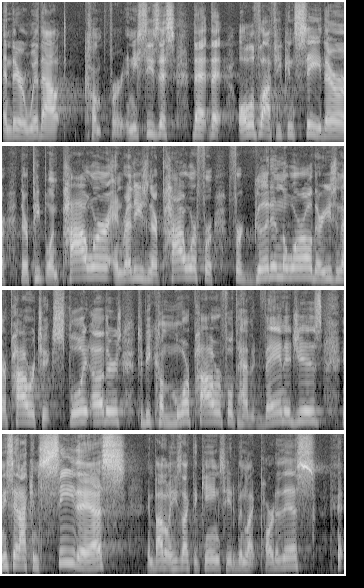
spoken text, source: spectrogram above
and they are without comfort. And he sees this that, that all of life, you can see there are, there are people in power, and rather using their power for, for good in the world, they're using their power to exploit others, to become more powerful, to have advantages. And he said, I can see this. And by the way, he's like the kings, he'd have been like part of this. and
